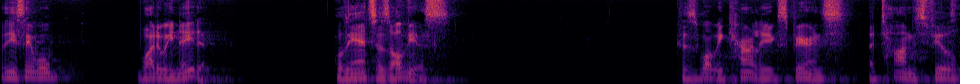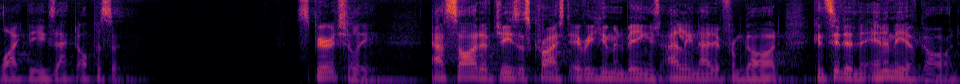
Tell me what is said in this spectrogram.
But you say, well, why do we need it? Well, the answer is obvious. Because what we currently experience at times feels like the exact opposite. Spiritually, outside of Jesus Christ, every human being is alienated from God, considered an enemy of God,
